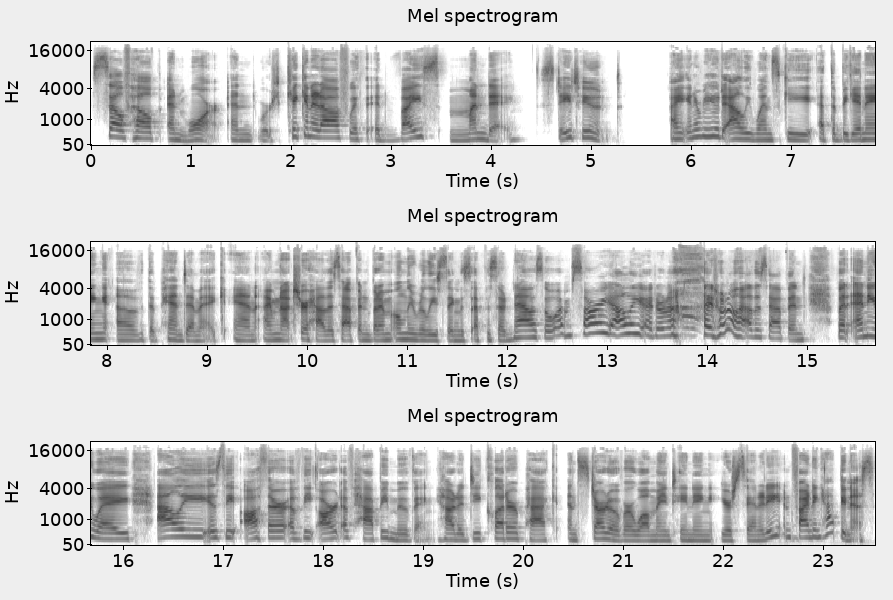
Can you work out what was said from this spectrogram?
self help, and more. And we're kicking it off with Advice Monday. Stay tuned. I interviewed Ali Wenzke at the beginning of the pandemic, and I'm not sure how this happened, but I'm only releasing this episode now, so I'm sorry, Ali. I don't know. I don't know how this happened, but anyway, Ali is the author of The Art of Happy Moving: How to Declutter, Pack, and Start Over while maintaining your sanity and finding happiness.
